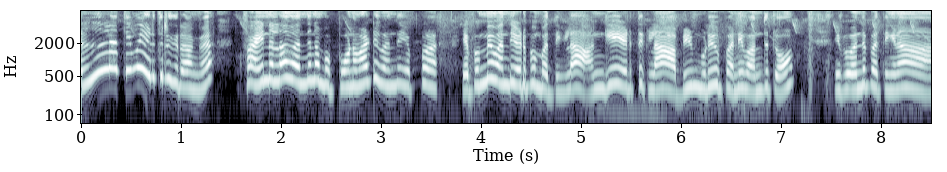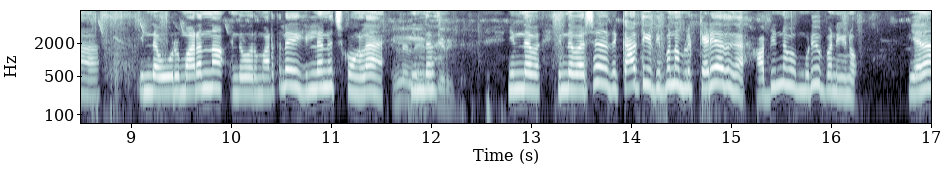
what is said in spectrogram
எல்லாத்தையுமே எடுத்துருக்குறாங்க ஃபைனலாக வந்து நம்ம போன வாட்டி வந்து எப்போ எப்போவுமே வந்து எடுப்போம் பார்த்தீங்களா அங்கேயே எடுத்துக்கலாம் அப்படின்னு முடிவு பண்ணி வந்துட்டோம். இப்போ வந்து பார்த்தீங்கன்னா இந்த ஒரு மரம் தான். இந்த ஒரு மரத்தில் இல்லைன்னு வச்சுக்கோங்களேன். இந்த இந்த இந்த வருஷம் அது கார்த்திகை தீபம் நம்மளுக்கு கிடையாதுங்க அப்படின்னு நம்ம முடிவு பண்ணிக்கணும். ஏன்னா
